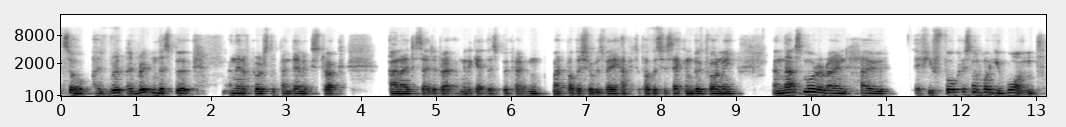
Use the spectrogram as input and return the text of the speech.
So I'd, I'd written this book, and then of course the pandemic struck, and I decided, right, I'm going to get this book out. And my publisher was very happy to publish a second book for me. And that's more around how, if you focus on what you want,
